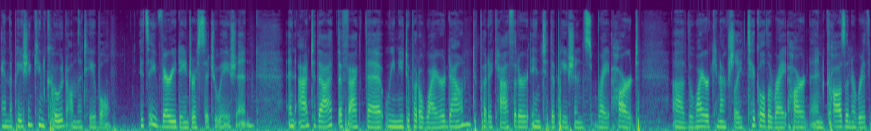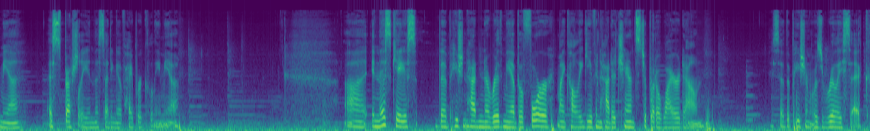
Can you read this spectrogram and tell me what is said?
and the patient can code on the table. It's a very dangerous situation. And add to that the fact that we need to put a wire down to put a catheter into the patient's right heart. Uh, the wire can actually tickle the right heart and cause an arrhythmia, especially in the setting of hyperkalemia. Uh, in this case, the patient had an arrhythmia before my colleague even had a chance to put a wire down. So the patient was really sick.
